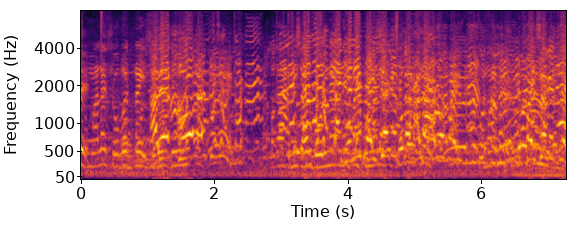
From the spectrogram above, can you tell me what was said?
तुम्हाला शोभत नाही पैसे घेतले का आरोप आहे? तुम्ही पैसे घेतले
